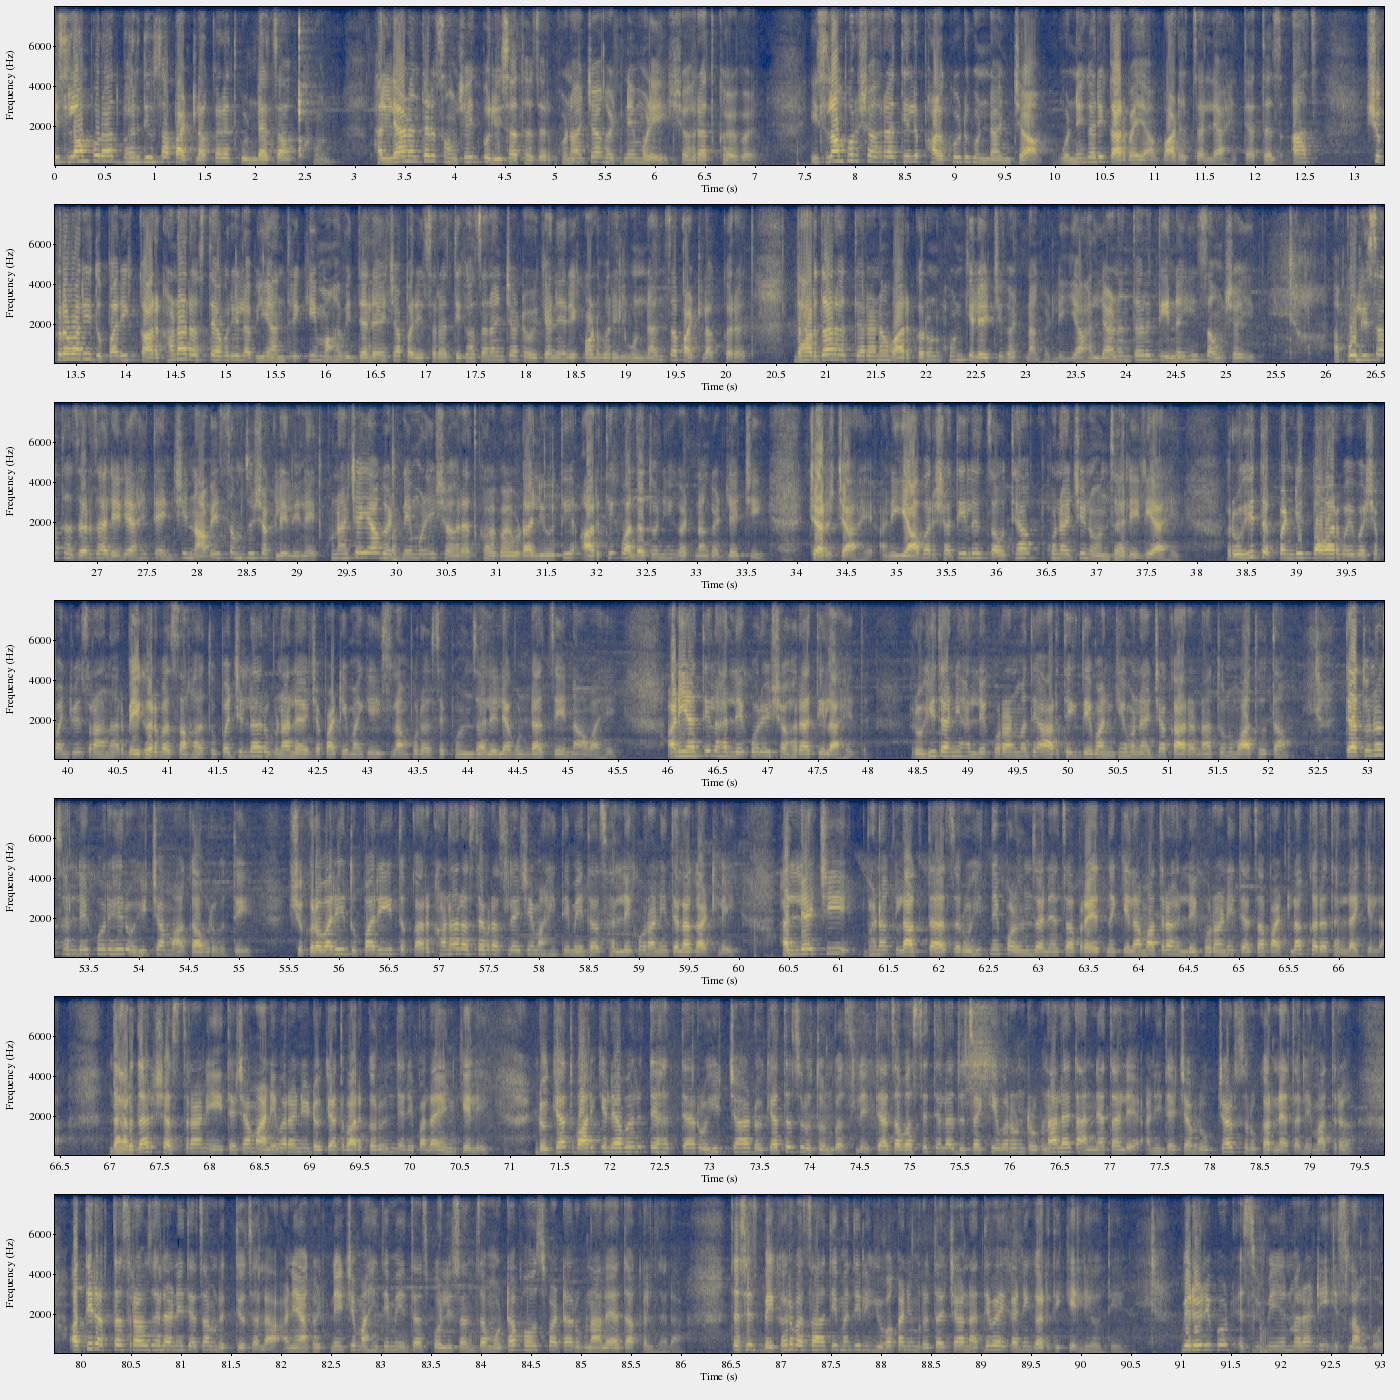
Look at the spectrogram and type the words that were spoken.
इस्लामपुरात भरदिवसा पाठलाग करत गुंडाचा खून. हल्ल्यानंतर संशयित पोलिसात हजर खुनाच्या घटनेमुळे शहरात खळबळ. इस्लामपूर शहरातील फाळकूट गुंडांच्या गुन्हेगारी कारवाया वाढत चालल्या आहेत. त्यातच आज शुक्रवारी दुपारी कारखाना रस्त्यावरील अभियांत्रिकी महाविद्यालयाच्या परिसरात तिघा जणांच्या टोळक्याने रेकॉर्डवरील गुंडांचा पाठलाग करत धारदार हत्यारानं वार करून खून केल्याची घटना घडली. या हल्ल्यानंतर तीनही संशयित पोलिसात हजर झालेले आहेत. त्यांची नावे समजू शकलेली नाहीत. खुनाच्या या घटनेमुळे शहरात खळबळ उडाली होती. आर्थिक वादातून ही घटना घडल्याची चर्चा आहे आणि या वर्षातील चौथ्या खुनाची नोंद झालेली आहे. रोहित पंडित पवार वैवश पंचवीस राहणार बेघर वसाहत उपजिल्हा रुग्णालयाच्या पाठीमागे इस्लामपूर असे खून झालेल्या गुंडाचे नाव आहे आणि यातील हल्लेखोरे शहरातील आहेत. रोहित आणि हल्लेखोरांमध्ये आर्थिक देवाणघेवाणाच्या कारणातून वाद होता. त्यातूनच हल्लेखोर हे रोहितच्या मागावर होते. शुक्रवारी दुपारी तो कारखाना रस्त्यावर असल्याची माहिती मिळताच हल्लेखोरांनी त्याला गाठले. हल्ल्याची भणक लागताच रोहितने पळून जाण्याचा प्रयत्न केला मात्र हल्लेखोरांनी त्याचा पाठलाग करत हल्ला केला. धारदार शस्त्राने त्याच्या मानेवर आणि डोक्यात वार करून त्याने पलायन केले. डोक्यात वार केल्यावर ते हत्या रोहितच्या डोक्यातच रुतून बसले. त्याच अवस्थेत त्याला दुचाकीवरून रुग्णालयात आणण्यात आले आणि त्याच्यावर उपचार सुरू करण्यात आले. मात्र अतिरक्तस्राव झाल्याने त्याचा मृत्यू झाला आणि या घटनेची माहिती मिळताच पोलिसांचा मोठा फौजफाटा रुग्णालयात दाखल झाला. तसेच बेघर वसाहतीमधील युवक आणि मृताच्या नातेवाईकांनी गर्दी केली होती. Bureau report S B N Marathi Islampur.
